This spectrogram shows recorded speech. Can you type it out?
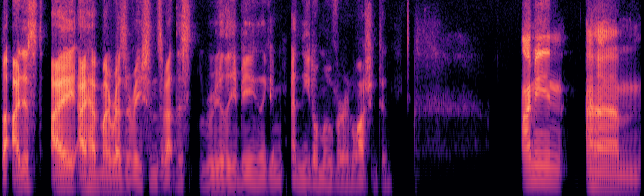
But I just I I have my reservations about this really being like a, a needle mover in Washington. I mean, um,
